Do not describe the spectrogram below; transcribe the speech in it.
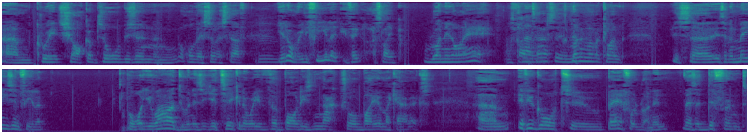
um, great shock absorption and all this sort of stuff, Mm. you don't really feel it. You think "Oh, it's like running on air. It's fantastic. Running on a cloud. It's uh, it's an amazing feeling. But what you are doing is that you're taking away the body's natural biomechanics. Um, if you go to barefoot running, there's a different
